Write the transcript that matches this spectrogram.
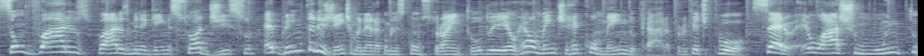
São vários, vários minigames só disso. É bem inteligente a maneira como eles constroem tudo e eu realmente recomendo, cara, porque tipo, sério, eu acho muito,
